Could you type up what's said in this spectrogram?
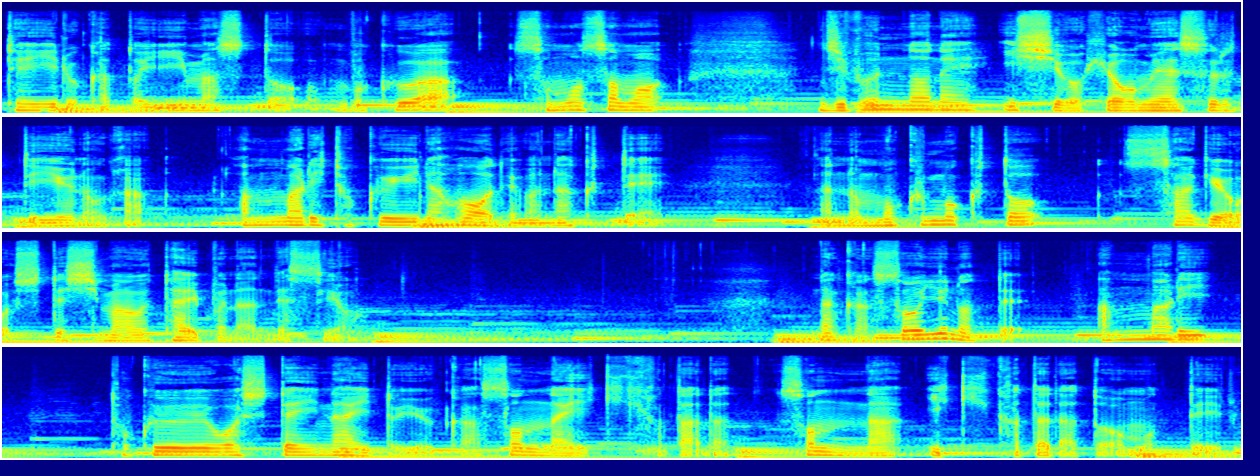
ているかと言いますと、僕はそもそも自分のね、意思を表明するっていうのがあんまり得意な方ではなくて、あの、黙々と作業してしまうタイプなんですよ。なんかそういうのってあんまり得をしていないというか、そんな生き方だ、そんな生き方だと思っている、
